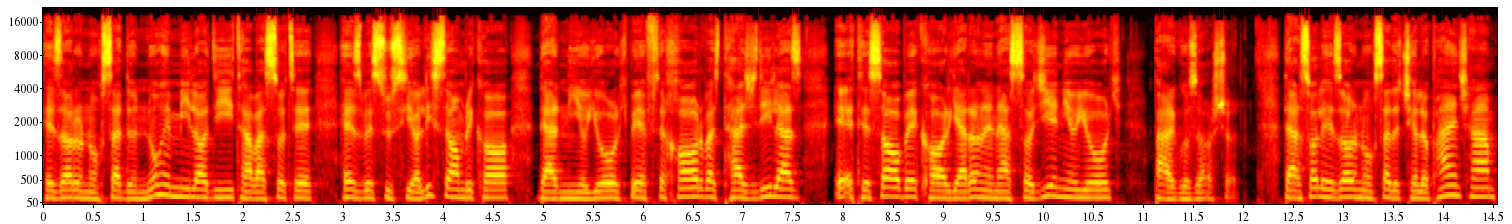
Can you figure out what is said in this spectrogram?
1909 میلادی توسط حزب سوسیالیست آمریکا در نیویورک به افتخار و تجلیل از اعتصاب کارگران نساجی نیویورک برگزار شد. در سال 1945 هم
